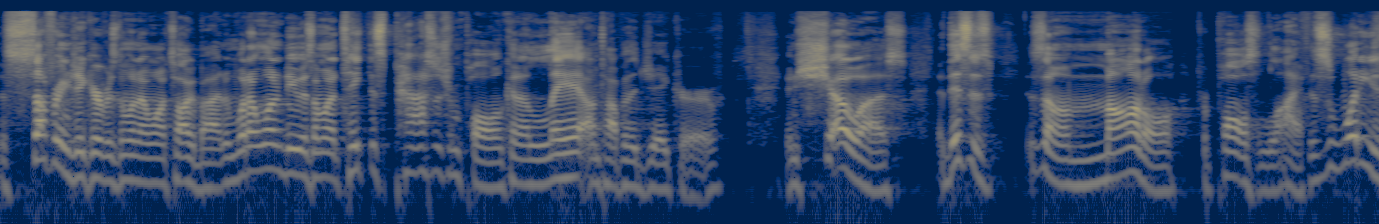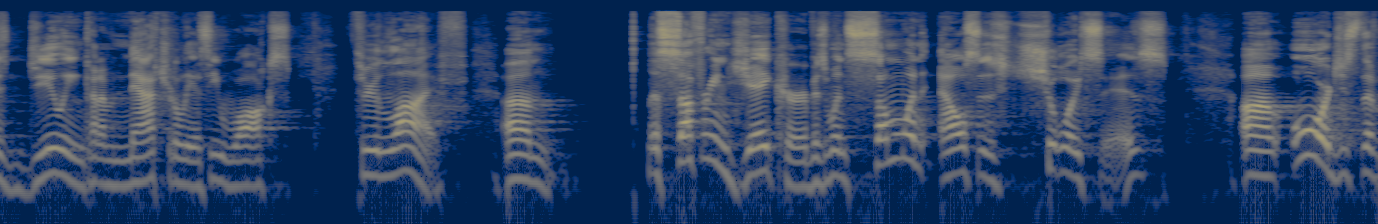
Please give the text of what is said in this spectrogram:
The suffering J curve is the one I want to talk about. And what I want to do is I want to take this passage from Paul and kind of lay it on top of the J curve and show us that this is, this is a model for Paul's life. This is what he is doing kind of naturally as he walks through life. Um, the suffering J curve is when someone else's choices um, or just the,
